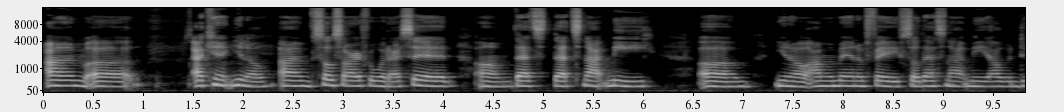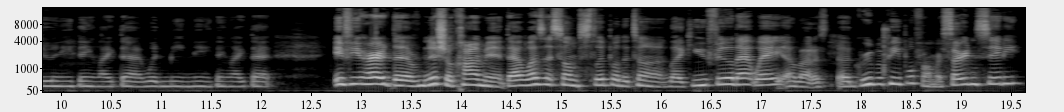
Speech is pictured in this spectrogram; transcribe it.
I'm uh I can't, you know, I'm so sorry for what I said. Um, that's that's not me. Um, you know, I'm a man of faith, so that's not me. I wouldn't do anything like that. Wouldn't mean anything like that. If you heard the initial comment, that wasn't some slip of the tongue. Like you feel that way about a, a group of people from a certain city,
